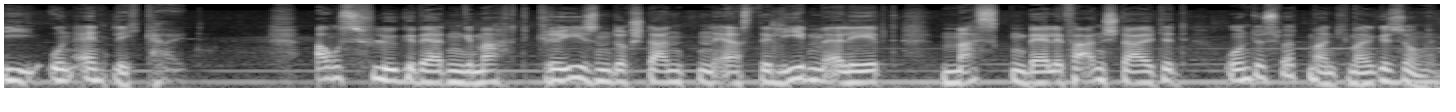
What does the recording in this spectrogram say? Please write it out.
die Unendlichkeit. Ausflüge werden gemacht, Krisen durchstanden, erste Lieben erlebt, Maskenbälle veranstaltet und es wird manchmal gesungen.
